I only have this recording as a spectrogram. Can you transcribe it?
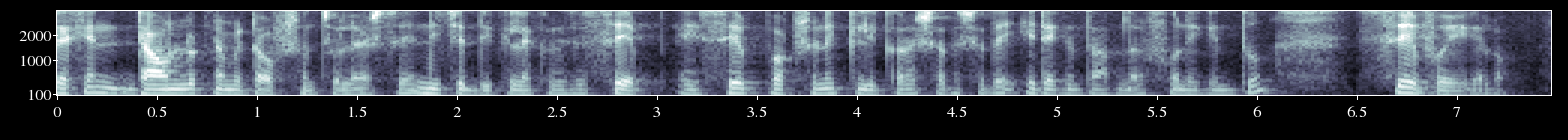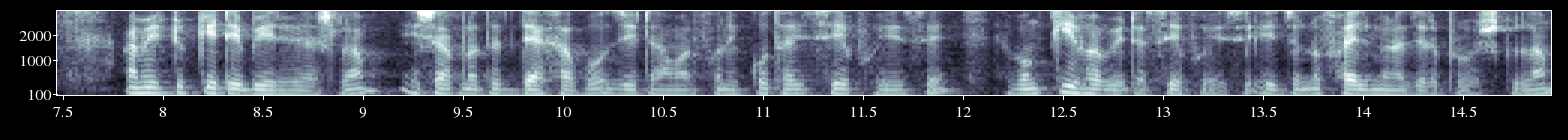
দেখেন ডাউনলোড নামে একটা অপশন চলে আসছে, নিচের দিকে লেখা রয়েছে সেভ এই সেভ অপশনে ক্লিক করার সাথে সাথে এটা কিন্তু আপনার ফোনে কিন্তু সেভ হয়ে গেল। আমি একটু কেটে বের হয়ে আসলাম। এসে আপনাদের দেখাবো যে এটা আমার ফোনে কোথায় সেভ হয়েছে এবং কীভাবে এটা সেভ হয়েছে। এই জন্য ফাইল ম্যানেজারে প্রবেশ করলাম।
